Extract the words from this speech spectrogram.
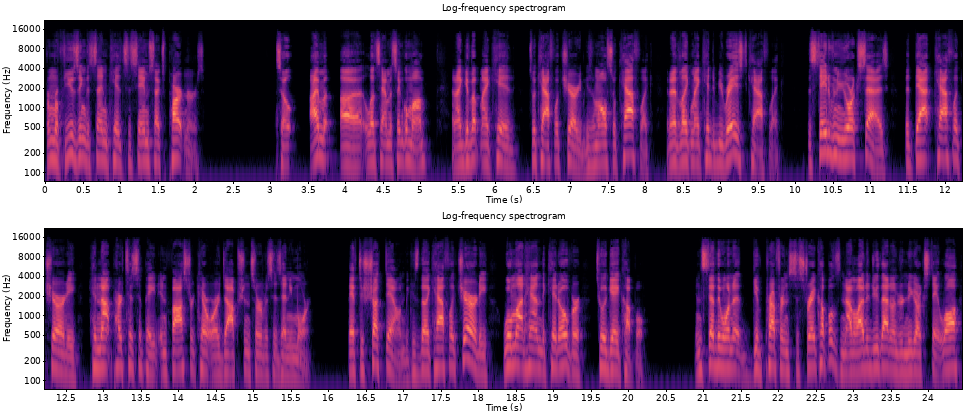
from refusing to send kids to same sex partners. So I'm, uh, let's say I'm a single mom, and I give up my kid to a Catholic charity because I'm also Catholic, and I'd like my kid to be raised Catholic. The state of New York says that that Catholic charity cannot participate in foster care or adoption services anymore. They have to shut down because the Catholic charity will not hand the kid over to a gay couple. Instead, they want to give preference to straight couples. Not allowed to do that under New York state law.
